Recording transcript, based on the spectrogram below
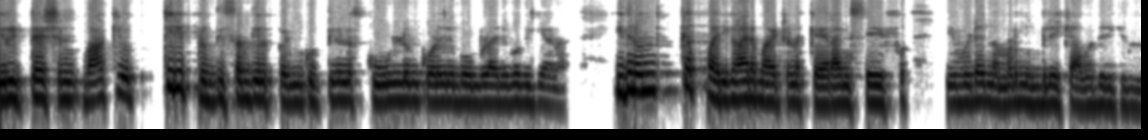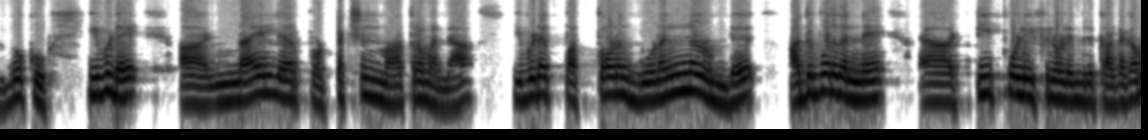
ഇറിറ്റേഷൻ ബാക്കി ഒത്തിരി പ്രതിസന്ധികൾ പെൺകുട്ടികൾ സ്കൂളിലും കോളേജിലും പോകുമ്പോൾ അനുഭവിക്കുകയാണ്. ഇതിനൊക്കെ പരിഹാരമായിട്ടാണ് കെയർ ആൻഡ് സേഫ് ഇവിടെ നമ്മുടെ മുമ്പിലേക്ക് അവതരിക്കുന്നത്. നോക്കൂ ഇവിടെ നയൻ ലെയർ പ്രൊട്ടക്ഷൻ മാത്രമല്ല ഇവിടെ പത്തോളം ഗുണങ്ങളുണ്ട്. അതുപോലെ തന്നെ ടീ പോളിഫിനോൾ എന്നൊരു ഘടകം.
